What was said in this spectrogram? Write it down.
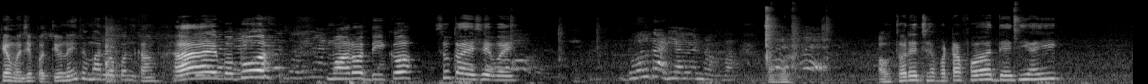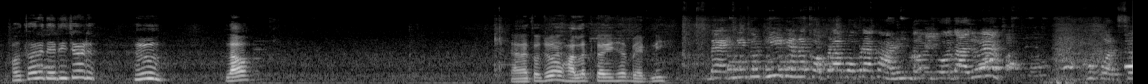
કે હજી પત્યું નહીં તમારા લોકોનું કામ? હાય બબુ મારો દીકો. શું કહે છે ભાઈ? ઢોલ કાઢી આવ્યો રમવા આવતો રે છે ફટાફટ દેદી આવી આવતો રે દેદી ચડ. હમ. લાવ. એને તો જો હાલત કરી છે બેટની બેટની તો ઠીક એના કપડા બપડા કાઢીને તમે જો તાજો એ હું પરસો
